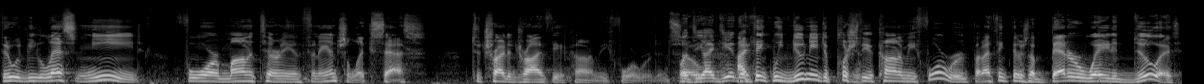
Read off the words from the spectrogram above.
there would be less need for monetary and financial excess to try to drive the economy forward. And so but the idea that, I think we do need to push yeah. the economy forward, but I think there's a better way to do it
